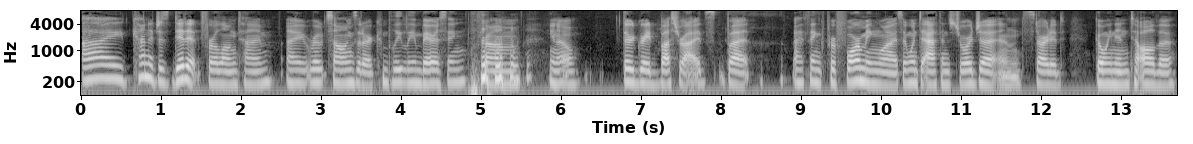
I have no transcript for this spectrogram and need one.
I kind of just did it for a long time. I wrote songs that are completely embarrassing from, you know, third grade bus rides. But I think performing wise, I went to Athens, Georgia, and started going into all the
